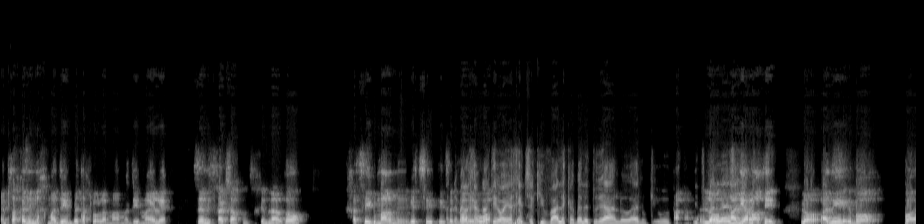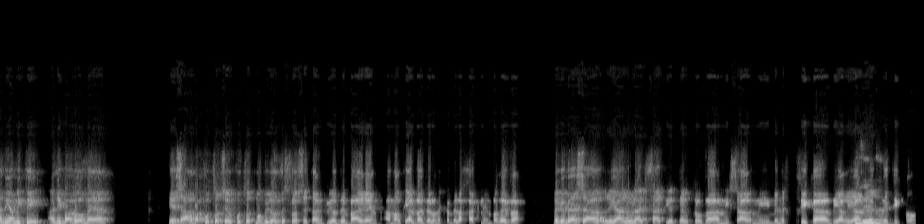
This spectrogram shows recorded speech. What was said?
הם שחקנים נחמדים, בטח לא למעמדים האלה. זה משחק שאנחנו צריכים לעבור. חצי גמר נגד סיטי, זה כבר אירוע. אני אומר לכם, נתי הוא היחיד שקיווה לקבל את ריאל, לא, הוא אה, התפלל. לא, אני אמרתי, לא, אני, בוא, בוא, אני אמיתי, אני בא ואומר, יש ארבע קבוצות שהיו קבוצות מובילות, זה שלושת האנגליות וביירן, אמרתי הלוואי ולא נקבל אחת מהן ברבע. לגבי השאר, ריאל אולי קצת יותר טובה משאר, מבנפיקה, ויה ריאל ואתלטיקו,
